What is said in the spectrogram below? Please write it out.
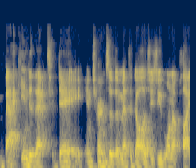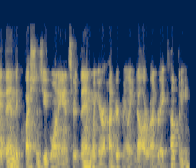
back into that today in terms of the methodologies you'd want to apply then, the questions you'd want to answer then when you're a $100 million run rate company.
